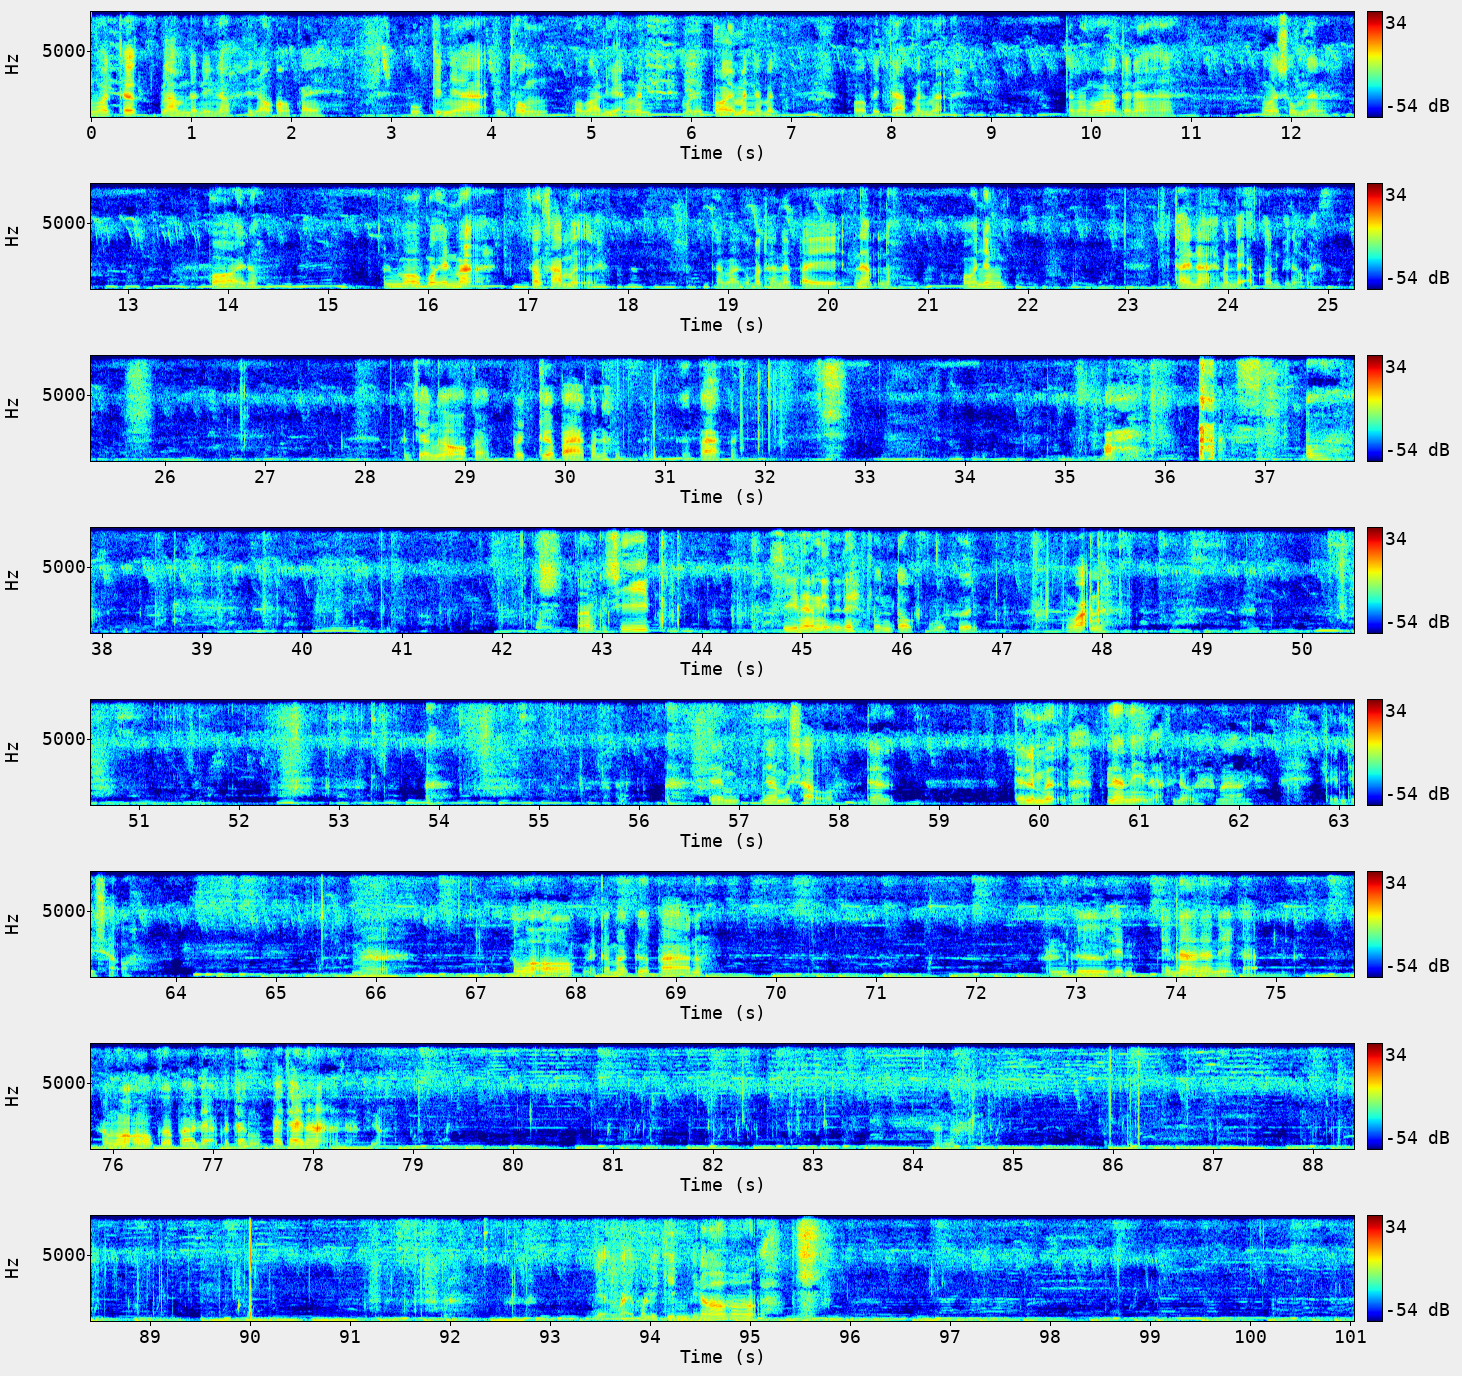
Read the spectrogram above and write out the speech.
งวดเทิกลำตัวนี้เนาะให้เราออกไปปลูกกินหญ้ากินทงเพราะว่าเลี้ยงมันบ่ได้ปล่อยมันนะมันพอไปจับมันมา แต่ว่างวดตัวน่ะงวดซุ่มน่ะนะปล่อยเนาะมันบ่บ่เห็นมาสองสามมื้อนะแต่ว่าก็บ่ทันไปนับเนาะเพราะยังสิไทยหน้าให้มันแดวก่อนพี่น้องอะ มันจะเงาออกกับไปเกลือปลาก่อนนะเกลือปลาก่อนปลาน้ำกระชีดซีแน่นี่เด้อเด้ฝนตกเมื่อคืนหวานนะ แต่ยามมือเช้าแต่แต่ละมือก็แน่นี่นะพี่น้องมาลองตื่นแต่เช้ามาเอาหัวออกแล้วก็มาเกลือปลาเนาะอันคือเห็นเห็นหน้าหน้านี่ก็เอาหัวออกเกลือปลาแล้วก็จังไปท้ายหน้านะพี่น้อง กินพี่น้อง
